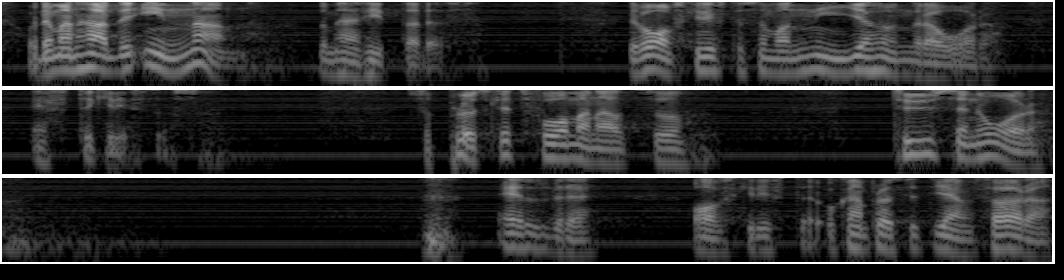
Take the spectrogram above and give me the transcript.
Och det man hade innan de här hittades, det var avskrifter som var 900 år efter Kristus. Så plötsligt får man alltså tusen år äldre avskrifter och kan plötsligt jämföra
